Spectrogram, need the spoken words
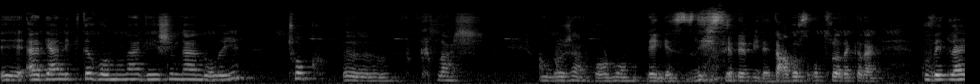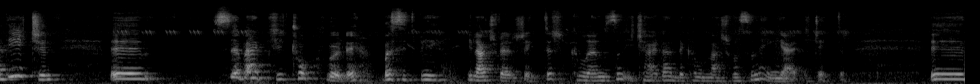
e, ergenlikte hormonal değişimden dolayı çok e, kıllar androjen hormon dengesizliği sebebiyle daha doğrusu oturana kadar kuvvetlendiği için e, size belki çok böyle basit bir ilaç verecektir. Kıllarınızın içeriden de kalınlaşmasını engelleyecektir. E,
